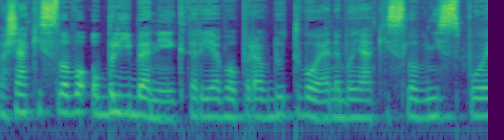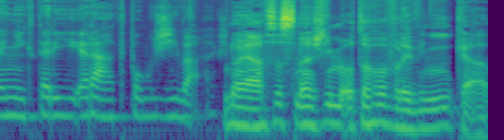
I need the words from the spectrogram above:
Máš nějaký slovo oblíbený, který je opravdu tvoje, nebo nějaký slovní spojení, který rád používáš? No já se snažím o toho vlivníka.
